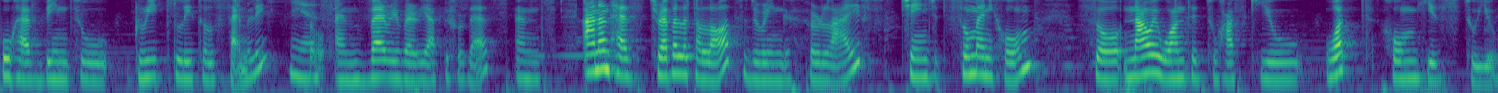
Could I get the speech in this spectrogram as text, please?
who have been to great little family. Yes. So I'm very, very happy for that. And Anand has traveled a lot during her life, changed so many homes so now I wanted to ask you what home is to you.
